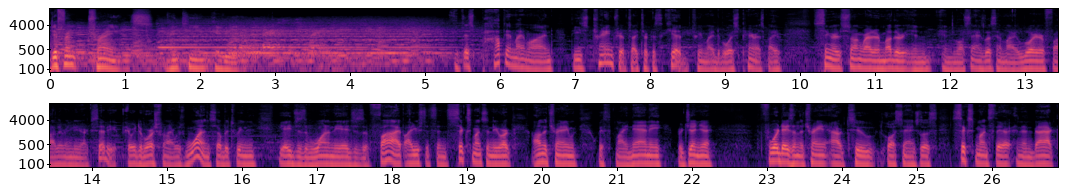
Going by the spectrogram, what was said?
Different Trains, 1988 it just popped in my mind these train trips I took as a kid between my divorced parents, my singer-songwriter mother in, in Los Angeles and my lawyer father in New York City. They were divorced when I was one, so between the ages of one and the ages of five, I used to spend six months in New York on the train with my nanny, Virginia, four days on the train out to Los Angeles, six months there, and then back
